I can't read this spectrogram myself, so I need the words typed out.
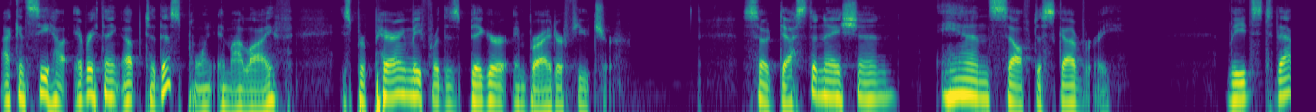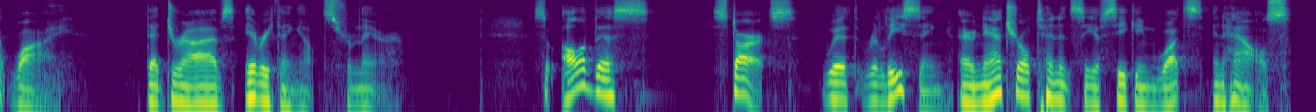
I can see how everything up to this point in my life is preparing me for this bigger and brighter future. So, destination and self discovery leads to that why that drives everything else from there. So, all of this starts with releasing our natural tendency of seeking what's and how's,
